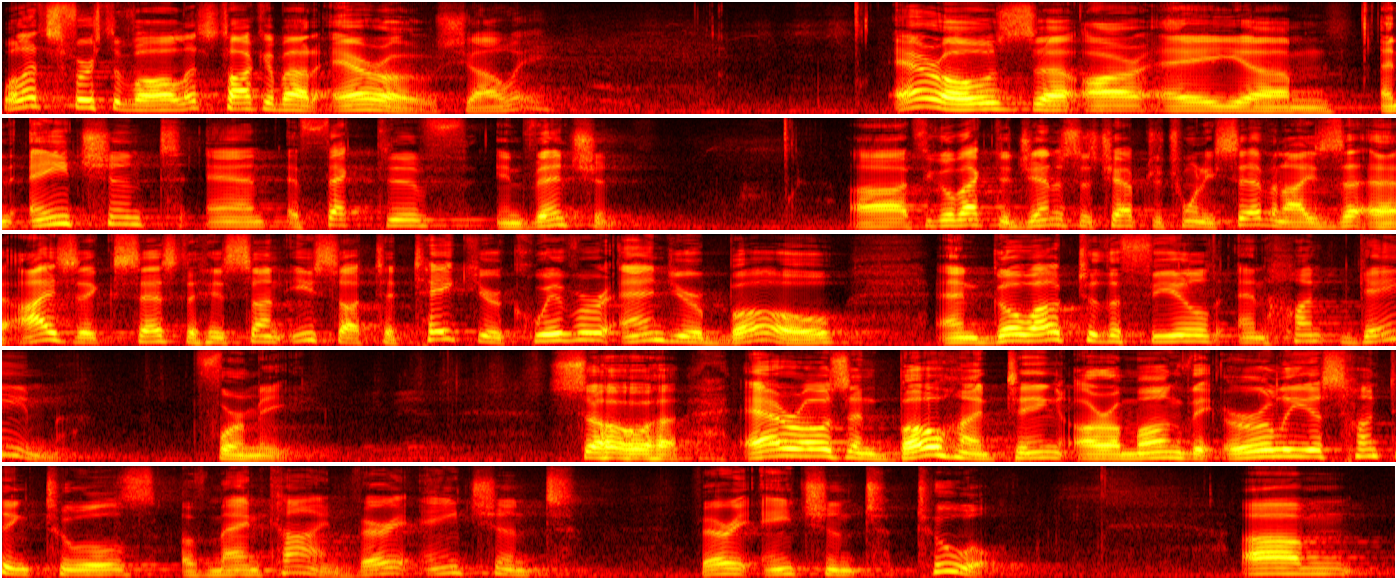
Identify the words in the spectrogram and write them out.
Well, let's first of all, let's talk about arrows, shall we? Arrows uh, are a, um, an ancient and effective invention. Uh, if you go back to Genesis chapter 27, uh, Isaac says to his son Esau to take your quiver and your bow and go out to the field and hunt game for me. So uh, arrows and bow hunting are among the earliest hunting tools of mankind. Very ancient, very ancient tool. Um,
